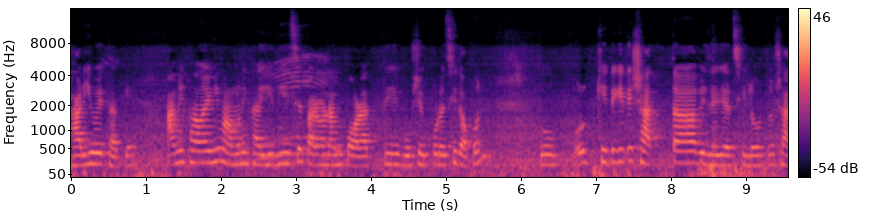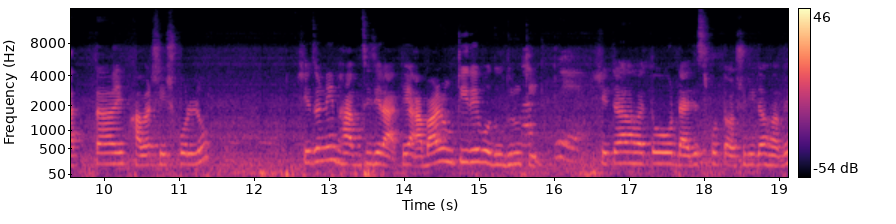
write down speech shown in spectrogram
ভারী হয়ে থাকে। আমি খাওয়াইনি, মামনি খাইয়ে দিয়েছে কারণ আমি পড়াতে বসে পড়েছি তখন। তো ওর খেতে খেতে সাতটা বেজে গেছিল। তো সাতটায় খাবার শেষ করল। সেজন্যই ভাবছি যে রাতে আবার রুটি দেবো, দুধ রুটি। সেটা হয়তো ডাইজেস্ট করতে অসুবিধা হবে।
